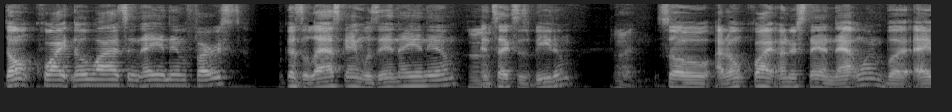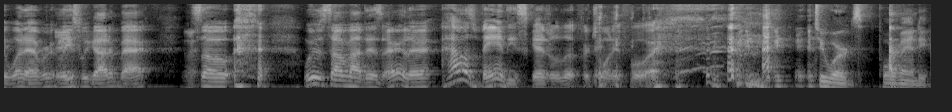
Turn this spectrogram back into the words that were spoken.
Don't quite know why it's in A and M first because the last game was in A and M and Texas beat them. Right. So I don't quite understand that one, but hey, whatever. At Yeah. least we got it back. Right. So we was talking about this earlier. How's Vandy's schedule look for 24? two words poor vandy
